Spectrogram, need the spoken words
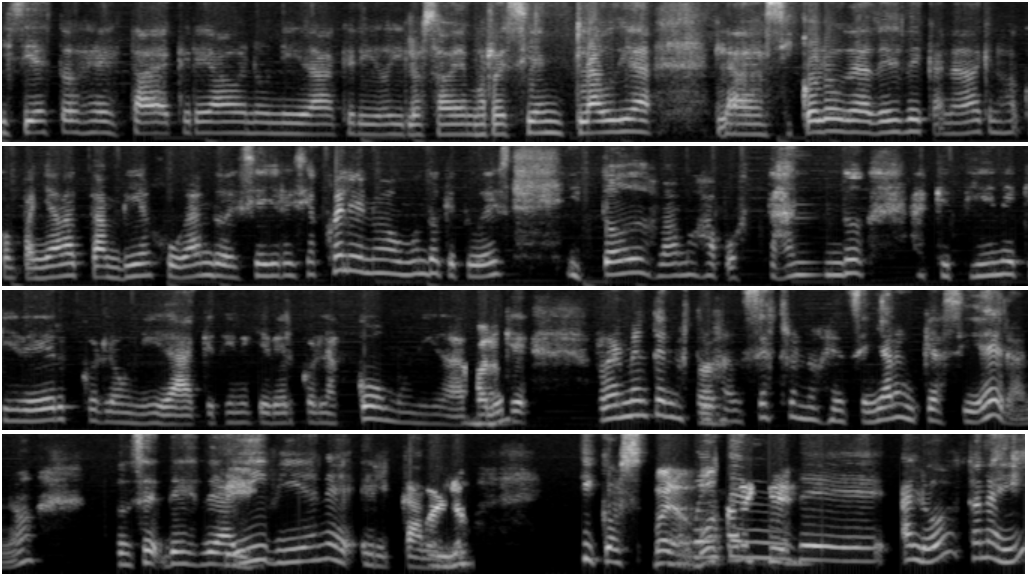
Y si esto está creado en unidad, querido, y lo sabemos. Recién Claudia, la psicóloga desde Canadá que nos acompañaba también jugando, decía, yo le decía, ¿cuál es el nuevo mundo que tú ves? Y todos vamos apostando a que tiene que ver con la unidad, que tiene que ver con la comunidad, porque realmente nuestros ancestros nos enseñaron que así era, ¿no? Entonces, desde ahí viene el cambio. Chicos, bueno, vos de... ¿Aló? ¿Están ahí?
